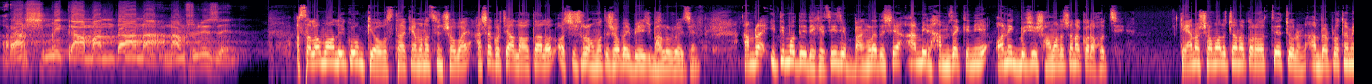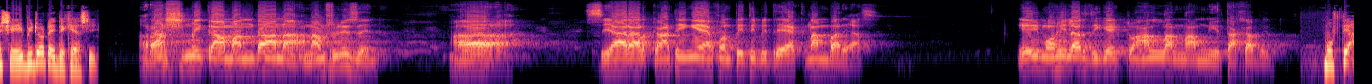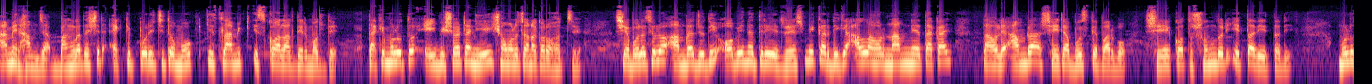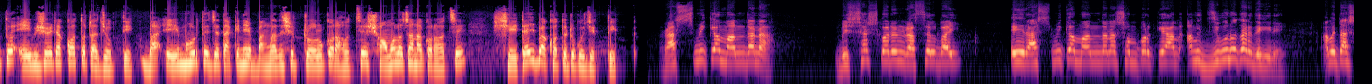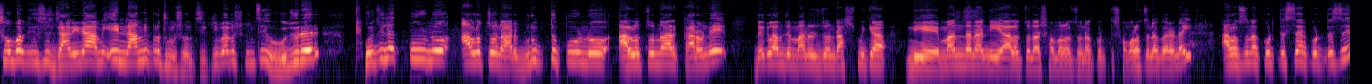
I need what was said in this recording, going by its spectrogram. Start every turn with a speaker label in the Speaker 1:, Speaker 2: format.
Speaker 1: রাশ্মিকা মান্দানা নাম শুনেছেন?
Speaker 2: আসসালামু আলাইকুম কি অবস্থা? কেমন আছেন সবাই? আশা করছি আল্লাহ তাআলার অশেষ রহমতে সবাই বেশ ভালো রয়েছেন। আমরা ইতিমধ্যেই দেখেছি যে বাংলাদেশে আমির হামজাকে নিয়ে অনেক বেশি সমালোচনা করা হচ্ছে। কেন সমালোচনা করা হচ্ছে? চলুন আমরা প্রথমে সেই ভিডিওটাই দেখে আসি।
Speaker 1: রাশ্মিকা মান্দানা নাম শুনেছেন? চেয়ার আর কাটিং এ এখন পৃথিবীতে এক নাম্বারে আছে। এই মহিলার দিকে একটু আল্লাহর নাম নিয়ে তাকাবেন
Speaker 2: মুফতি আমির হামজা বাংলাদেশের একটি পরিচিত মুখ ইসলামিক স্কলারদের মধ্যে। তাকে মূলত এই বিষয়টা নিয়েই সমালোচনা করা হচ্ছে। সে বলেছিল, আমরা যদি অভিনেত্রী রেশমিকার দিকে আল্লাহর নাম নিয়ে তাকাই, তাহলে আমরা সেটা বুঝতে পারব। সে কত সুন্দর, ইত্যাদি ইত্যাদি। মূলত এই বিষয়টা কতটা যৌক্তিক বা এই মুহূর্তে যে তাকে নিয়ে বাংলাদেশে ট্রোল করা হচ্ছে, সমালোচনা করা হচ্ছে, সেটাই বা কতটুকু যৌক্তিক?
Speaker 3: রাশ্মিকা মান্দানা। বিশ্বাস করেন রাসেল ভাই, এই রাশ্মিকা মান্দানা সম্পর্কে আমি জীবনও তার দেখি নাই আমি তার সম্পর্কে কিছু জানি না, আমি এই নামই প্রথম শুনছি। কীভাবে শুনছি? হুজুরের ফজিলতপূর্ণ আলোচনার, গুরুত্বপূর্ণ আলোচনার কারণে দেখলাম যে মানুষজন রাশ্মিকা নিয়ে, মান্দানা নিয়ে আলোচনা, সমালোচনা করতে সমালোচনা করে নাই, আলোচনা করতেছে আর করতেছে।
